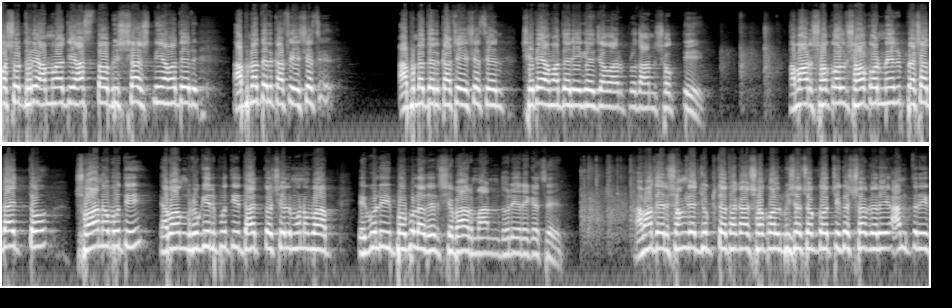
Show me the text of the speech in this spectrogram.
বছর ধরে আমরা যে আস্থা ও বিশ্বাস নিয়ে আমাদের আপনাদের কাছে এসেছে, আপনাদের কাছে এসেছেন, সেটাই আমাদের এগিয়ে যাওয়ার প্রধান শক্তি। আমার সকল সহকর্মীর পেশা দায়িত্ব সহানুভূতি এবং রুগীর প্রতি দায়িত্বশীল মনোভাব এগুলি পপুলারের সেবার মান ধরে রেখেছে। আমাদের সঙ্গে যুক্ত থাকা সকল বিশেষজ্ঞ, চিকিৎসকের আন্তরিক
